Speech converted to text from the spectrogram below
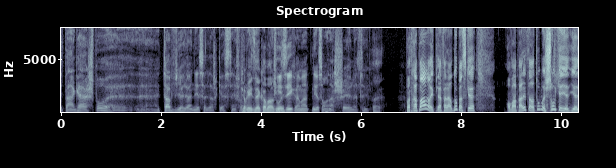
tu t'engages pas euh, un top violoniste à l'orchestre Puis symphonique. il disait comment jouer. Puis il comment tenir son archet, là, tu sais. Votre rapport avec Pierre Falardeau, parce que on va en parler tantôt, mais je trouve qu'il y a-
